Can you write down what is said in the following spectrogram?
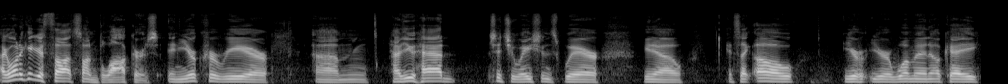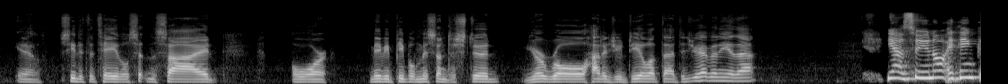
I want to get your thoughts on blockers. In your career, um, have you had situations where, you know, it's like, oh, you're, you're a woman, okay, you know, seat at the table, sit on the side, or maybe people misunderstood your role. How did you deal with that? Did you have any of that? Yeah, so, you know, I think,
